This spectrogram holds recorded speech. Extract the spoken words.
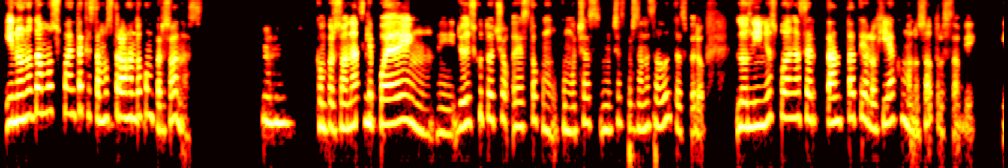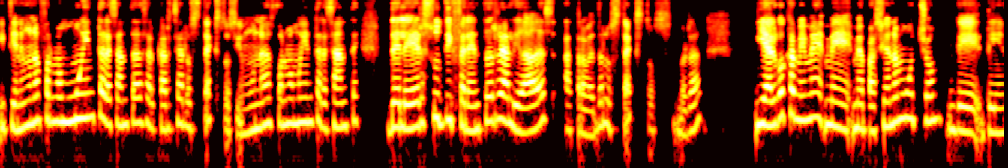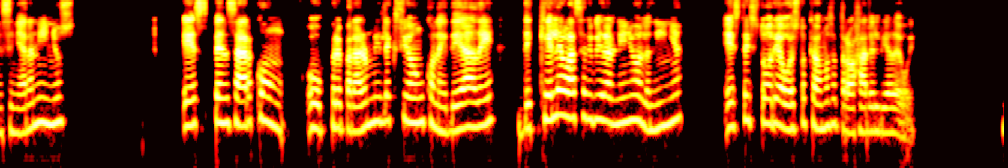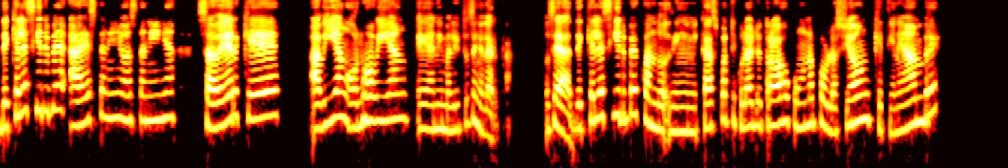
y no nos damos cuenta que estamos trabajando con personas con personas que pueden, eh, yo discuto esto con, con muchas, muchas personas adultas, pero los niños pueden hacer tanta teología como nosotros también. Y tienen una forma muy interesante de acercarse a los textos y una forma muy interesante de leer sus diferentes realidades a través de los textos, ¿verdad? Y algo que a mí me, me, me apasiona mucho de, de enseñar a niños es pensar con o preparar mi lección con la idea de de qué le va a servir al niño o a la niña esta historia o esto que vamos a trabajar el día de hoy. ¿De qué le sirve a este niño o a esta niña saber que habían o no habían eh, animalitos en el arca? O sea, ¿de qué le sirve cuando, en mi caso particular, yo trabajo con una población que tiene hambre,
